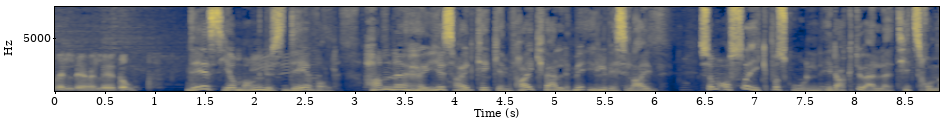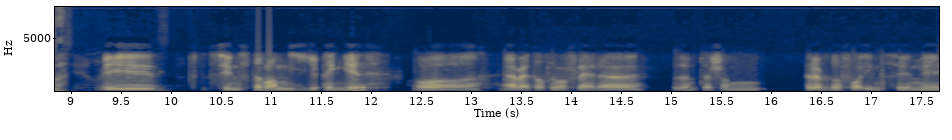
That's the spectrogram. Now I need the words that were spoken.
veldig, veldig dumt. Det sier Magnus Devold, han høye sidekicken fra i kveld med Ylvis Live, som også gikk på skolen i det aktuelle tidsrommet. Vi syns det var mye penger, og jeg vet at det var flere studenter som prøvde å få innsyn i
